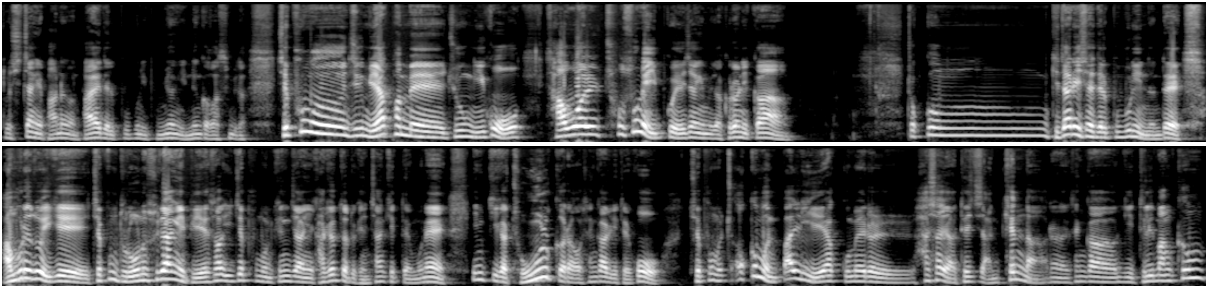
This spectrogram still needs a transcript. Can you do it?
또 시장의 반응은 봐야 될 부분이 분명히 있는 것 같습니다. 제품은 지금 예약 판매 중이고 4월 초순에 입고 예정입니다. 그러니까 조금 기다리셔야 될 부분이 있는데 아무래도 이게 제품 들어오는 수량에 비해서 이 제품은 굉장히 가격대도 괜찮기 때문에 인기가 좋을 거라고 생각이 되고 제품을 조금은 빨리 예약 구매를 하셔야 되지 않겠나라는 생각이 들 만큼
